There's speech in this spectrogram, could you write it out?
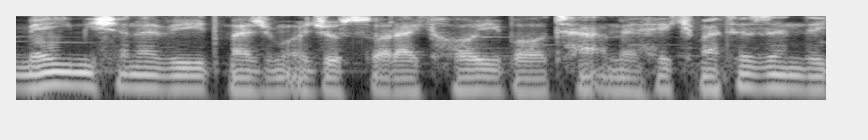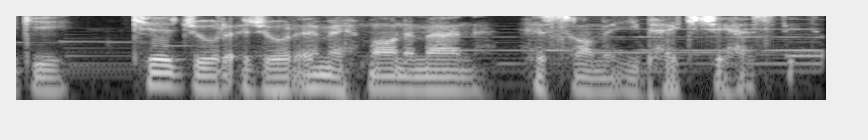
می میشنوید مجموعه جستارک هایی با طعم حکمت زندگی که جرع جرعه مهمان من حسام ایپکچی هستید.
